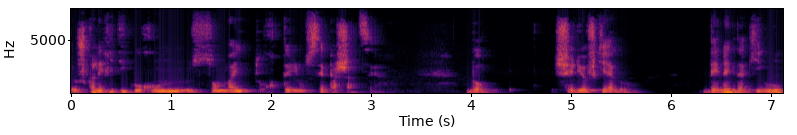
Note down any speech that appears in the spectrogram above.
Euskal Herritik urrun zonbait urte luze pasatzea. Bon, serioskiago, denek dakigu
